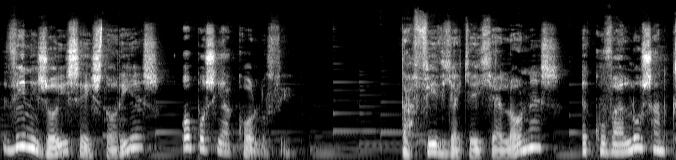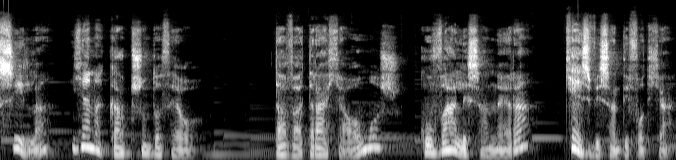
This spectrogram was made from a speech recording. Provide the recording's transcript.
δίνει ζωή σε ιστορίες όπως η ακόλουθη. Τα φίδια και οι χελώνες εκουβαλούσαν ξύλα για να κάψουν το Θεό. Τα βατράχια όμως κουβάλισαν νερά και έσβησαν τη φωτιά.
